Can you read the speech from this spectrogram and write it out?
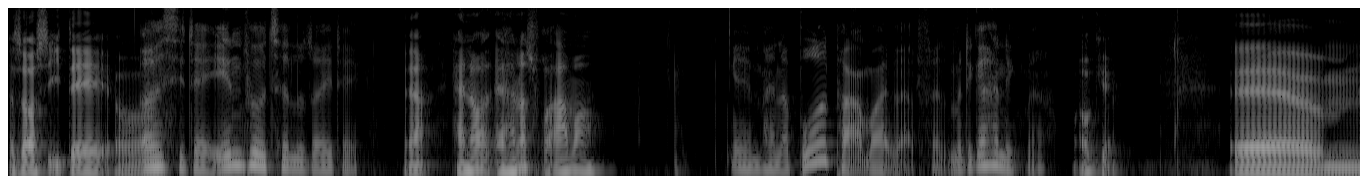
Altså også i dag. Og, Også i dag. Inde på hotellet og i dag. Ja. Han er, er han også fra Amager? Øhm, han har boet på Amager i hvert fald, men det gør han ikke mere. Okay. Øhm,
